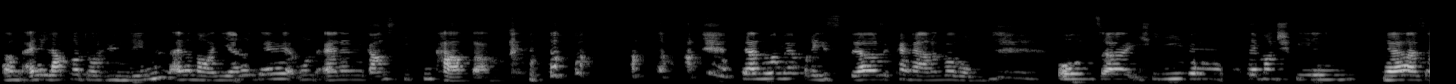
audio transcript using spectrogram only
eine Labrador-Hündin, eine Neunjährige und einen ganz dicken Kater. der nur mehr frisst, ja, also keine Ahnung warum. Und äh, ich liebe Pokémon spielen. Ja, also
